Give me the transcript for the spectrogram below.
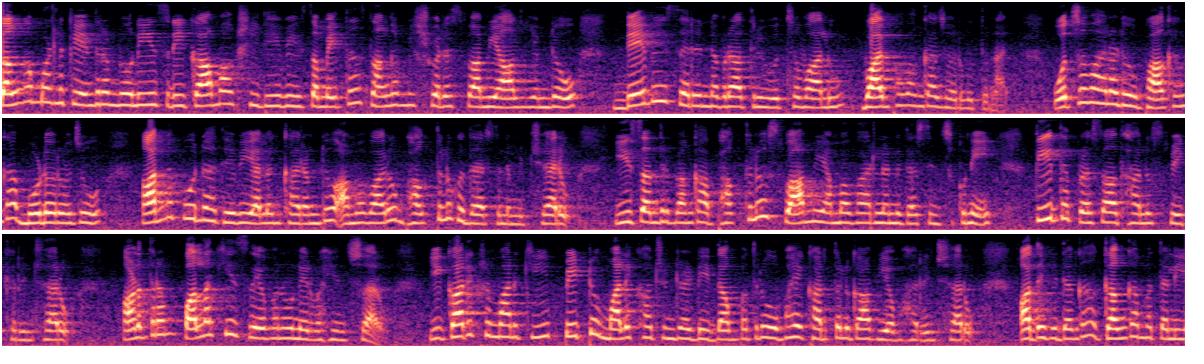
సంగమండల కేంద్రంలోని శ్రీ కామాక్షి దేవి సమేత సంగమేశ్వర స్వామి ఆలయంలో దేవీ శరన్నవరాత్రి ఉత్సవాలు వైభవంగా జరుగుతున్నాయి. ఉత్సవాలలో భాగంగా మూడో రోజు అన్నపూర్ణాదేవి అలంకారంలో అమ్మవారు భక్తులకు దర్శనమిచ్చారు. ఈ సందర్భంగా భక్తులు స్వామి అమ్మవార్లను దర్శించుకుని తీర్థ ప్రసాదాలు స్వీకరించారు. అనంతరం పల్లకీ సేవను నిర్వహించారు. ఈ కార్యక్రమానికి పిట్టు మల్లికార్జున రెడ్డి దంపతులు ఉభయకర్తలుగా వ్యవహరించారు. అదేవిధంగా గంగమ్మ తల్లి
